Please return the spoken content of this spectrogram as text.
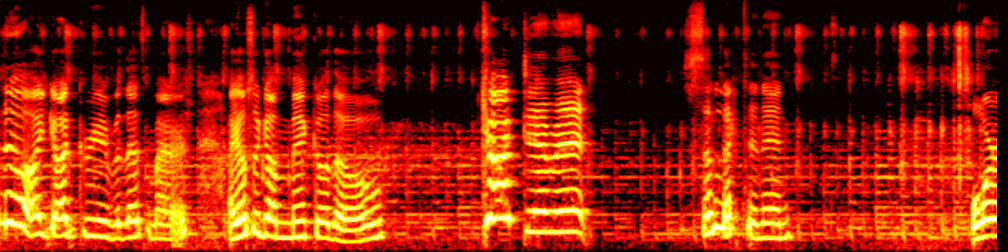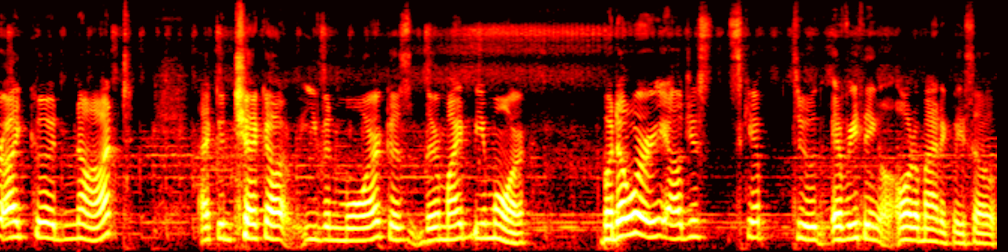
no, I got Greer, but that's Mars. I also got Meko though. God damn it! Select an end. Or I could not. I could check out even more because there might be more. But don't worry, I'll just skip to everything automatically. So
